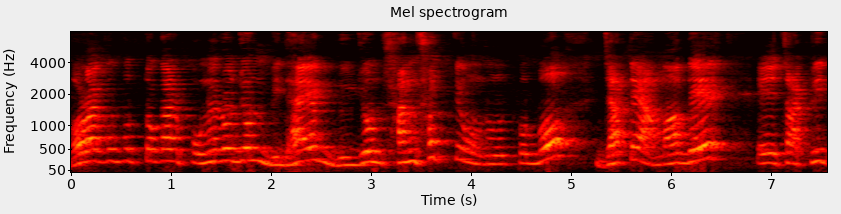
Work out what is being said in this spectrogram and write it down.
বরাক উপত্যকার পনেরো জন বিধায়ক, দুইজন সাংসদকে অনুরোধ করব যাতে আমাদের এই চাকরির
